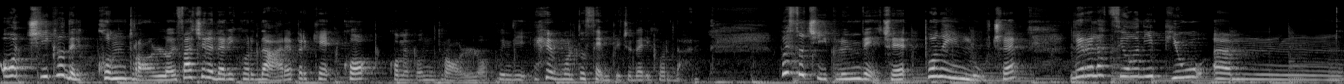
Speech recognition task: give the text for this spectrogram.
o ciclo del controllo. È facile da ricordare perché CO come controllo, quindi è molto semplice da ricordare. Questo ciclo invece pone in luce le relazioni più um,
